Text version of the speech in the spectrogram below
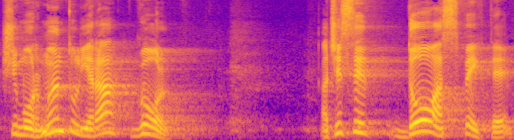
și mormântul era gol. Aceste două aspecte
